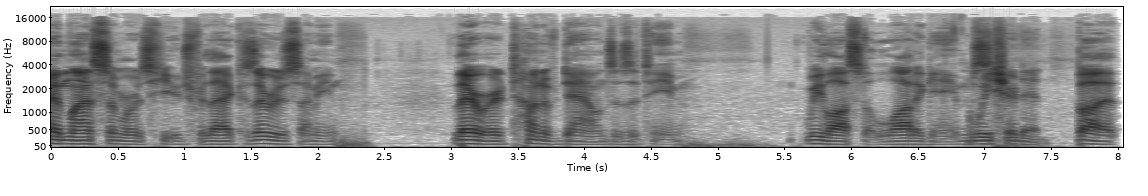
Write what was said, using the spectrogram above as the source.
And last summer was huge for that because there was, I mean, there were a ton of downs as a team. We lost a lot of games We sure did. but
